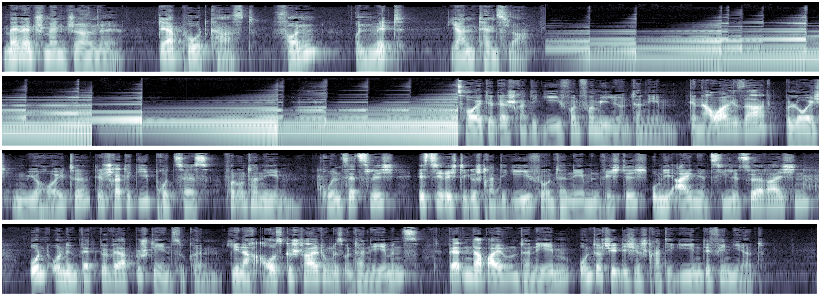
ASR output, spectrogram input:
Management Journal, der Podcast von und mit Jan Tenzler. heute der Strategie von Familienunternehmen. Genauer gesagt beleuchten wir heute den Strategieprozess von Unternehmen. Grundsätzlich ist die richtige Strategie für Unternehmen wichtig, um die eigenen Ziele zu erreichen und um im Wettbewerb bestehen zu können. Je nach Ausgestaltung des Unternehmens werden dabei in Unternehmen unterschiedliche Strategien definiert.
